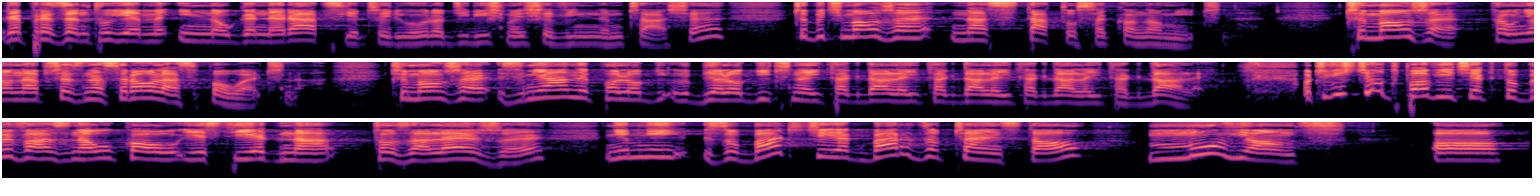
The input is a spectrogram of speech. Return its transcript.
reprezentujemy inną generację, czyli urodziliśmy się w innym czasie, czy być może nasz status ekonomiczny. Czy może pełniona przez nas rola społeczna? Czy może zmiany biologiczne i tak dalej, i tak dalej, i tak dalej, i tak dalej? Oczywiście odpowiedź, jak to bywa z nauką, jest jedna, to zależy. Niemniej zobaczcie, jak bardzo często mówiąc o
